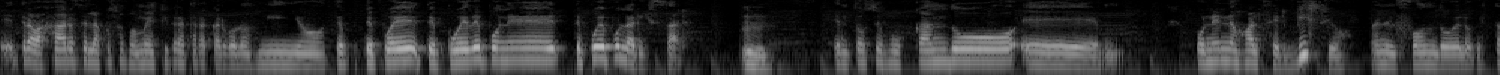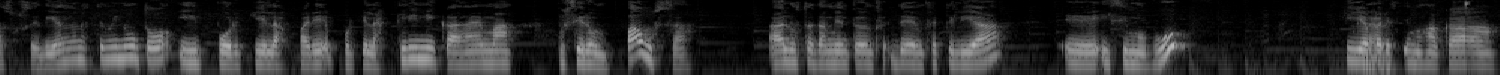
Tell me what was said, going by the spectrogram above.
eh, trabajar, hacer las cosas domésticas, estar a cargo de los niños. Te, te puede, te puede poner, te puede polarizar. Mm, Entonces, buscando ponernos al servicio, en el fondo, de lo que está sucediendo en este minuto y porque las, pare porque las clínicas además pusieron pausa a los tratamientos de, inf- de infertilidad, eh, hicimos ¡bup! y Claro. aparecimos acá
